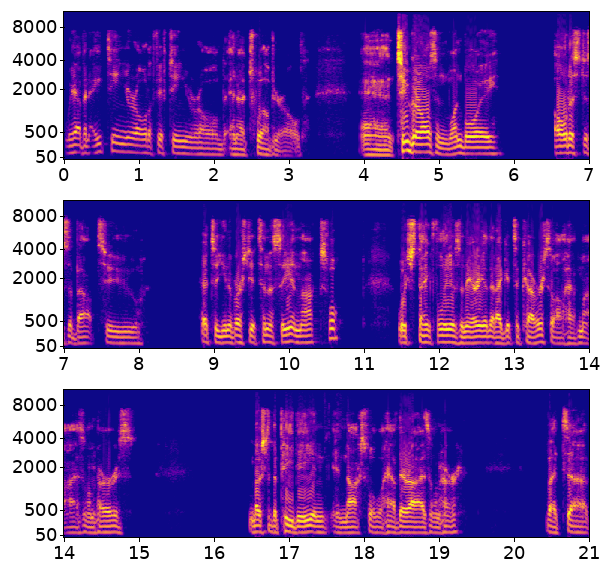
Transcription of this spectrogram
We have an 18 year old, a 15 year old, and a 12 year old, and two girls and one boy. Oldest is about to head to University of Tennessee in Knoxville, which thankfully is an area that I get to cover. So I'll have my eyes on her as most of the PD in, in Knoxville will have their eyes on her. But uh,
